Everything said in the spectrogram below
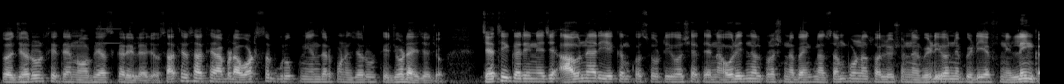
તો જરૂરથી તેનો અભ્યાસ કરી લેજો. સાથે સાથે આપણા વોટ્સઅપ ગ્રુપની અંદર પણ જરૂરથી જોડાઈ જજો. જેથી કરીને જે આવનારી એકમ કસોટીઓ છે, તેના ઓરિજિનલ પ્રશ્ન બેંકના સંપૂર્ણ સોલ્યુશનના વીડિયો અને પીડીએફની લિંક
